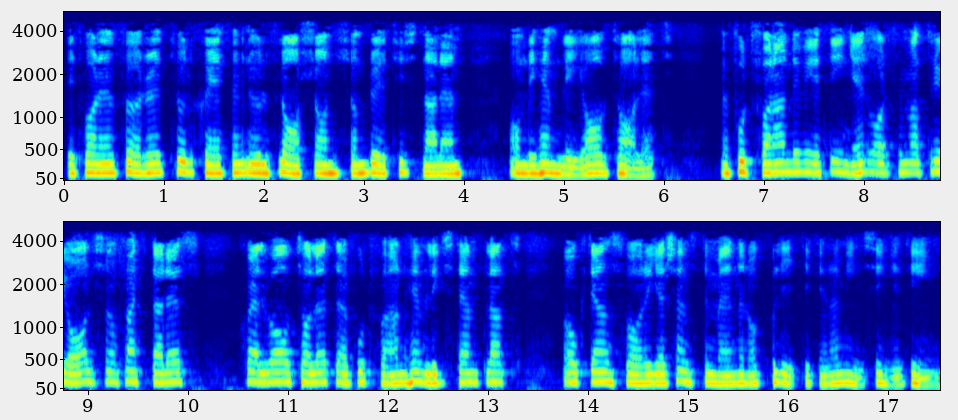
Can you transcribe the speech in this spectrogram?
Det var den förre tullchefen Ulf Larsson som bröt tystnaden om det hemliga avtalet. Men fortfarande vet ingen vad för material som fraktades. Själva avtalet är fortfarande hemligstämplat och de ansvariga tjänstemännen och politikerna minns ingenting.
